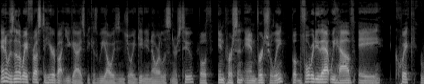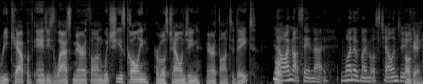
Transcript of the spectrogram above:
And it was another way for us to hear about you guys because we always enjoy getting to know our listeners too, both in person and virtually. But before we do that, we have a quick recap of Angie's last marathon, which she is calling her most challenging marathon to date. No, or, I'm not saying that. One of my most challenging. Okay.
